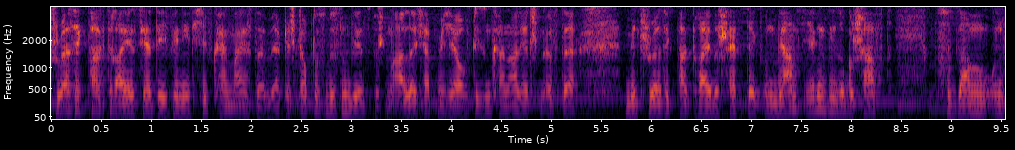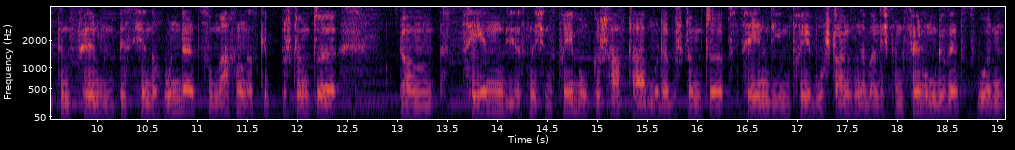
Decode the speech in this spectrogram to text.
Jurassic Park 3 ist ja definitiv kein Meisterwerk. Ich glaube, das wissen wir inzwischen alle. Ich habe mich ja auf diesem Kanal jetzt schon öfter mit Jurassic Park 3 beschäftigt und wir haben es irgendwie so geschafft, zusammen uns den Film ein bisschen runder zu machen. Es gibt bestimmte ähm, Szenen, die es nicht ins Drehbuch geschafft haben oder bestimmte Szenen, die im Drehbuch standen, aber nicht für den Film umgesetzt wurden,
